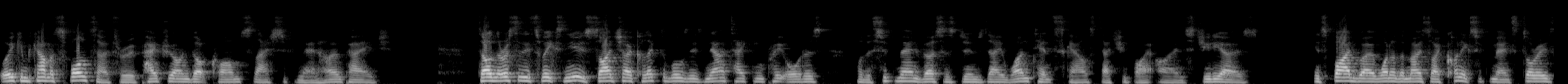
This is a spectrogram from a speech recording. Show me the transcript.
or you can become a sponsor through patreon.com slash superman homepage. So on the rest of this week's news, Sideshow Collectibles is now taking pre-orders for the Superman vs. Doomsday 1 10th scale statue by Iron Studios. Inspired by one of the most iconic Superman stories,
